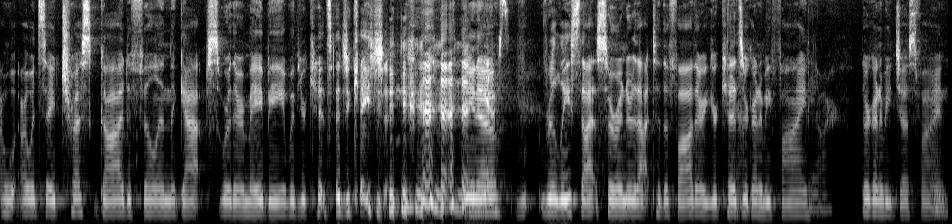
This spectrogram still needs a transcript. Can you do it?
I, w- I would say trust God to fill in the gaps where there may be with your kids' education. you know, R- release that, surrender that to the Father. Your kids are going to be fine. they are They're going to be just fine.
